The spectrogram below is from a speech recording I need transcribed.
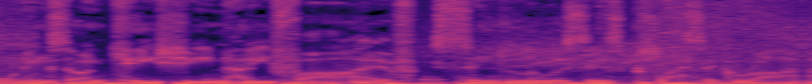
Mornings on KC95, St. Louis's classic rock.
